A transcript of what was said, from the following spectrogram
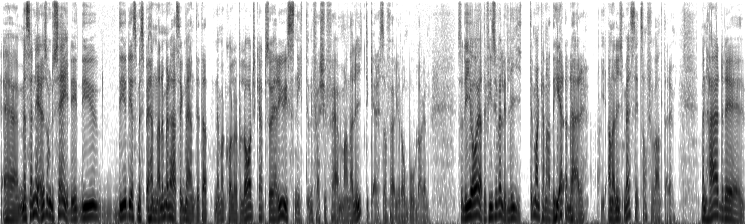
Eh, men sen är det som du säger, det, det, är ju, det är ju det som är spännande med det här segmentet att när man kollar på large cap så är det ju i snitt ungefär 25 analytiker som följer de bolagen. Så det gör ju att det finns ju väldigt lite man kan addera där analysmässigt som förvaltare. Men här där det är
